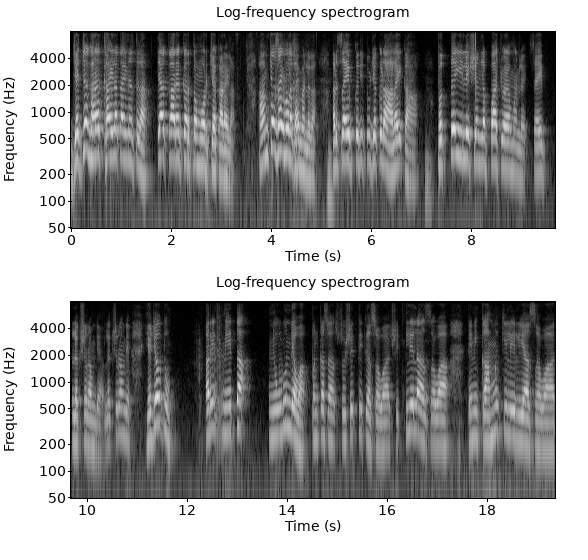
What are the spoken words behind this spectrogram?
ज्याच्या घरात खायला काही नसतं का? त्या कार्यकर्ता मोर्चा काढायला. आमच्या साहेबाला काय म्हणलं का? अरे साहेब कधी तुझ्याकडे आलाय का? फक्त इलेक्शनला पाच वेळा म्हणलाय. साहेब लक्ष राहून द्या लक्ष राहून द्या. ह्याच्यावर तू. अरे नेता निवडून द्यावा पण कसा? सुशिक्षित असावा शिकलेला असावा त्यांनी कामं केलेली असावात.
